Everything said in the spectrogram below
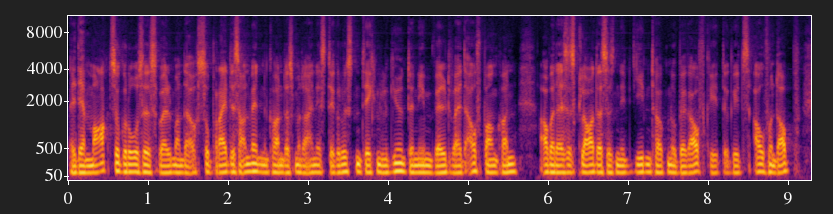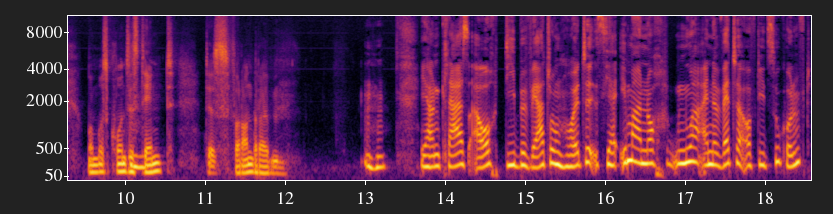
weil der Markt so groß ist, weil man da auch so breites anwenden kann, dass man da eines der größten Technologieunternehmen weltweit aufbauen kann. Aber da ist es klar, dass es nicht jeden Tag nur bergauf geht. Da geht es auf und ab. Man muss konsistent mhm. das vorantreiben. Mhm. Ja, und klar ist auch, die Bewertung heute ist ja immer noch nur eine Wette auf die Zukunft.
